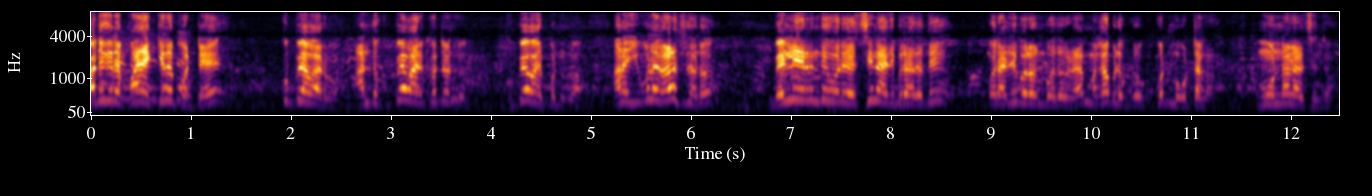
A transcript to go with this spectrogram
படுகிற பாயை கீழே போட்டு குப்பையை வாருவோம். அந்த குப்பையை வாரி கொண்டு வந்து குப்பையை வாரி போட்டுருவோம் ஆனால் இவ்வளோ வேலை செஞ்சாலும் வெளியே இருந்து ஒரு சீன அதிபர் அதாவது ஒரு அதிபர் வரும்போது கூட மகாபலி கூட்டமாக விட்டாங்க. மூணு நாள் வேலை செஞ்சோம்.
